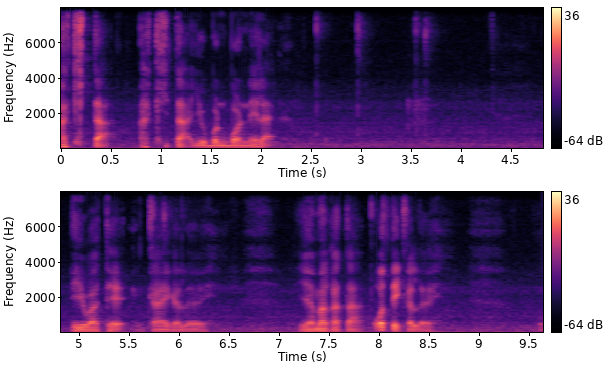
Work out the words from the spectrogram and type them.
อากิตะอากิตะอยู่บนบนนี่แหละอิวาเตะใกล้กันเลยยามากาตะโอติดกันเลยโอ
